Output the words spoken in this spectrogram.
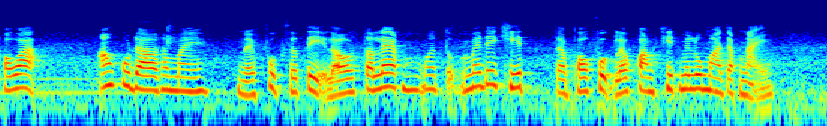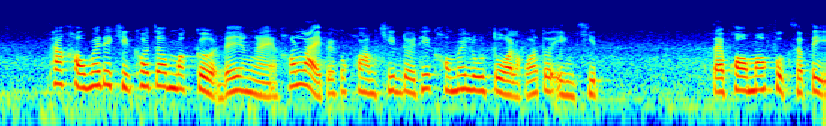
เพราะว่าเอ้าครูดาวทำไมไหนฝึกสติแล้วตอนแรกมันไม่ได้คิด แต่พอฝึกแล้วความคิดไม่รู้มาจากไหน ถ้าเขาไม่ได้คิดเขาจะมาเกิดได้ยังไง เขาไหลไปกับความคิดโดยที่เขาไม่รู้ตัวหรอกว่าตัวเองคิด แต่พอมาฝึกสติ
